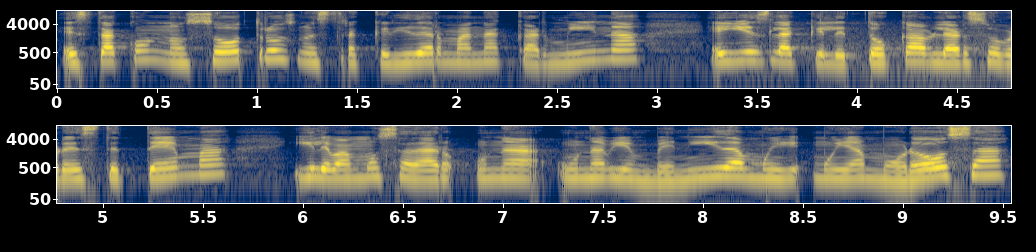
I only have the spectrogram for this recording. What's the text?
está con nosotros nuestra querida hermana Carmina. Ella es la que le toca hablar sobre este tema y le vamos a dar una, una bienvenida muy, muy amorosa.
